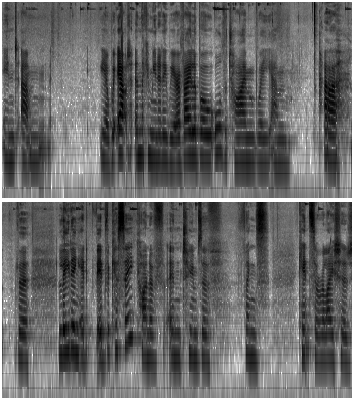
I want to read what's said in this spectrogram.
and um, yeah, we're out in the community. We're available all the time. We um, are the leading ad- advocacy, kind of in terms of things cancer related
